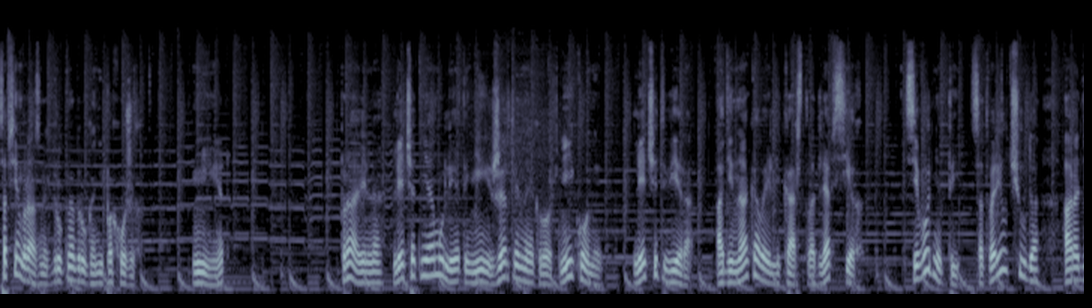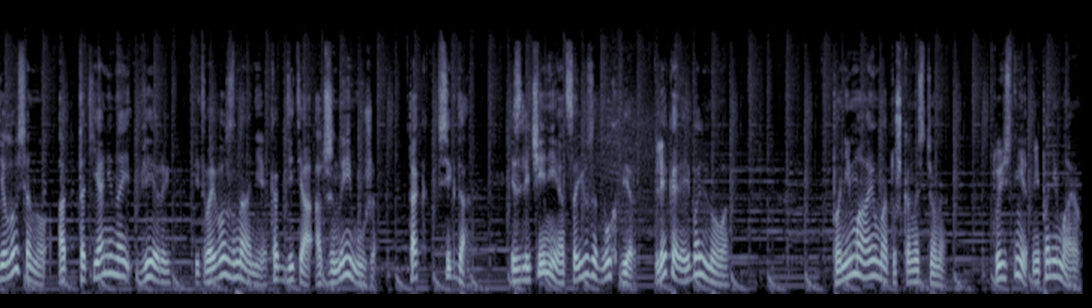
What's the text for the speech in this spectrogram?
Совсем разных, друг на друга не похожих. Нет. Правильно, лечат не амулеты, не жертвенная кровь, не иконы. Лечит вера. Одинаковое лекарство для всех. Сегодня ты сотворил чудо, а родилось оно от Татьяниной веры и твоего знания, как дитя от жены и мужа. Так всегда. Излечение от союза двух вер, лекаря и больного. Понимаю, матушка Настена. То есть нет, не понимаю.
